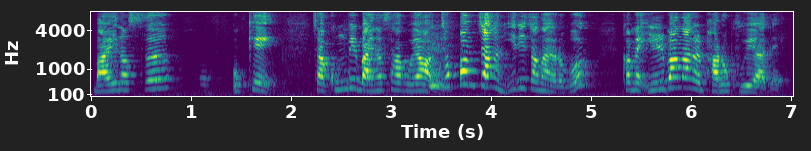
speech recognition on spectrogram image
마이너스 오케이 자 공비 마이너스 하고요 첫 번째 항은 1이잖아 여러분 그러면 일반 항을 바로 구해야 돼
